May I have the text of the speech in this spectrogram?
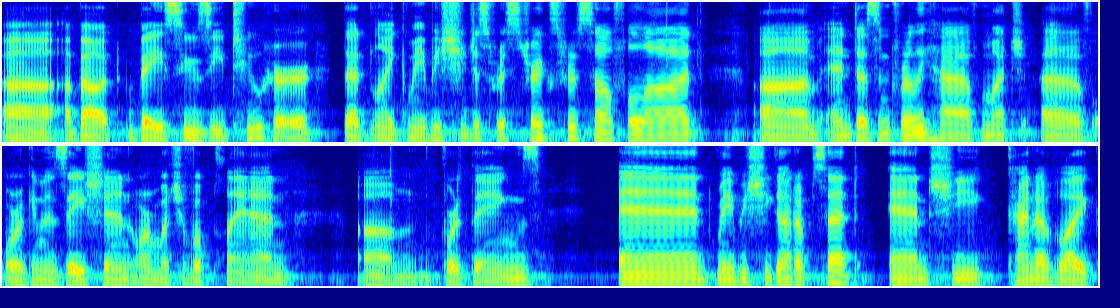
uh, about Bae Suzy to her that like maybe she just restricts herself a lot um, and doesn't really have much of organization or much of a plan um, for things. And maybe she got upset and she kind of like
